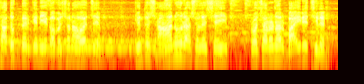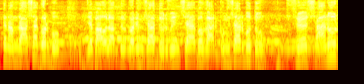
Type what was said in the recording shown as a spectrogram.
সাধকদেরকে নিয়ে গবেষণা হয়েছে। কিন্তু শাহানুর আসলে সেই প্রচারণার বাইরে ছিলেন। আমরা আশা করব যে বাউল আব্দুল করিম শাহ, দূরবীন শাহ এবং আরকুম শাহর মতো সৈয়দ শাহানুর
